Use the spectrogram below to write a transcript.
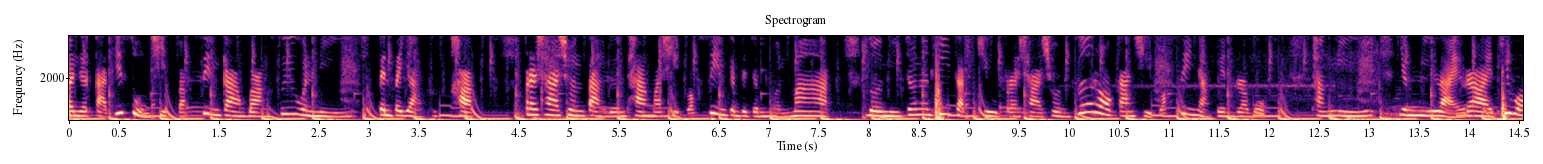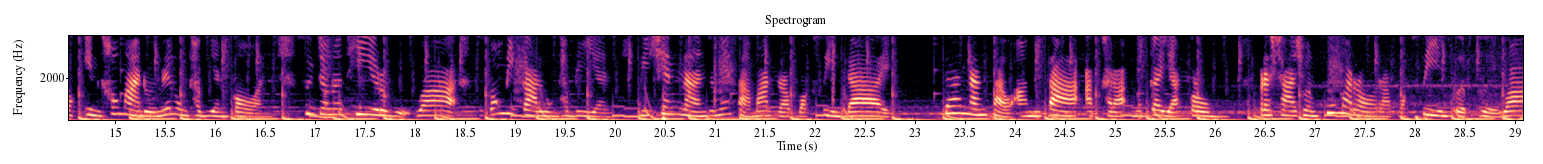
บรรยากาศที่ศูนย์ฉีดวัคซีนกลางบางซื่อวันนี้ เป็นไปอย่างคึกคัก ประชาชนต่างเดินทางมาฉีดวัคซีนกันเป็นจำนวนมาก โดยมีเจ้าหน้าที่จัดคิวประชาชนเพื่อรอการฉีดวัคซีนอย่างเป็นระบบ ทั้งนี้ยังมีหลายรายที่ walk in เข้ามาโดยไม่ลงทะเบียนก่อน ซึ่งเจ้าหน้าที่ระบุว่าจะต้องมีการลงทะเบียนมิเช่นนั้นจะไม่สามารถรับวัคซีนได้ด้านนางสาวอามิตา อัครวิกยกรม ประชาชนผู้มารอรับวัคซีนเปิดเผยว่า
